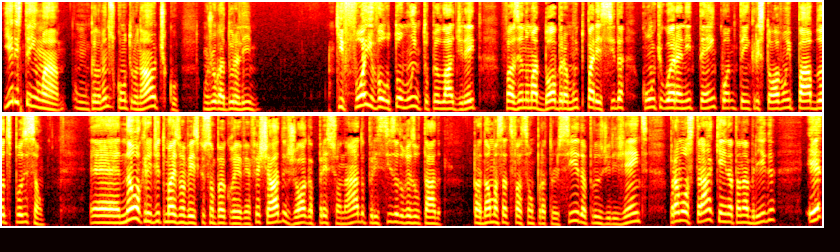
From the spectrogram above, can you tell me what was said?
E eles têm uma, um, pelo menos contra o Náutico, um jogador ali que foi e voltou muito pelo lado direito, fazendo uma dobra muito parecida com o que o Guarani tem quando tem Cristóvão e Pablo à disposição. É, não acredito mais uma vez que o Sampaio Correia venha fechado, joga pressionado, precisa do resultado para dar uma satisfação para a torcida, para os dirigentes, para mostrar que ainda está na briga e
